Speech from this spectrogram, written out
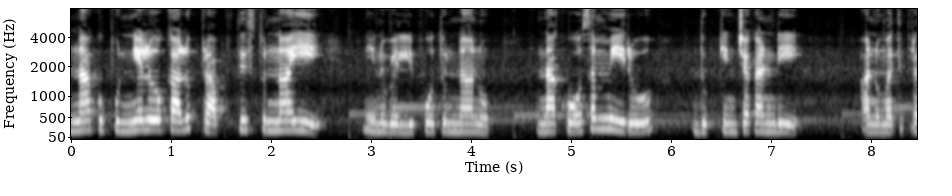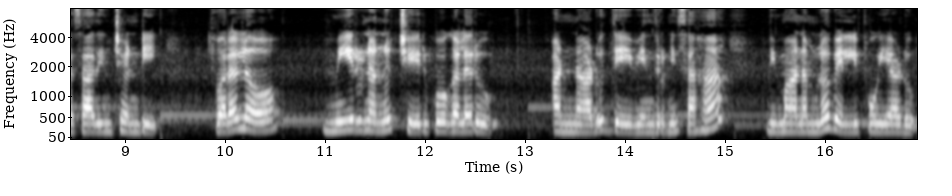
నాకు పుణ్యలోకాలు ప్రాప్తిస్తున్నాయి. నేను వెళ్ళిపోతున్నాను. నా కోసం మీరు దుఃఖించకండి. అనుమతి ప్రసాదించండి. త్వరలో మీరు నన్ను చేరుకోగలరు అన్నాడు దేవేంద్రుని సహా విమానంలో వెళ్ళిపోయాడు.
